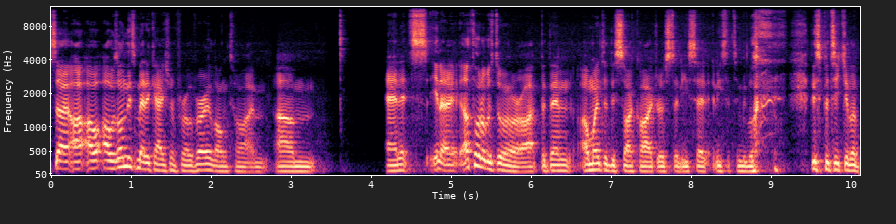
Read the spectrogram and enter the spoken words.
so I, I, I was on this medication for a very long time, um, and it's you know I thought I was doing all right, but then I went to this psychiatrist and he said and he said to me, look, this particular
